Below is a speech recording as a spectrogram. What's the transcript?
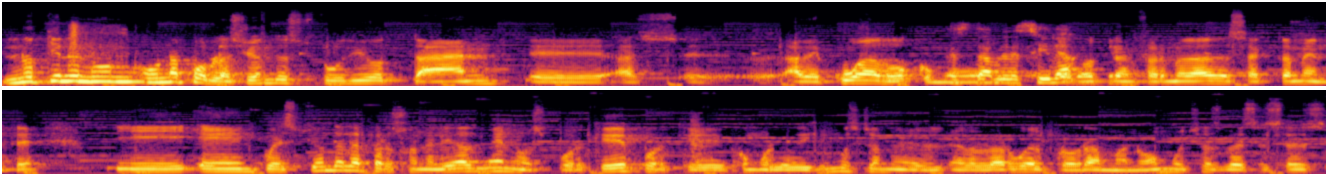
no tienen una población de estudio tan eh, eh, adecuado como establecida. otra enfermedad exactamente. Y en cuestión de la personalidad menos. ¿por qué? porque como lo dijimos en el, a lo largo del programa no muchas veces es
